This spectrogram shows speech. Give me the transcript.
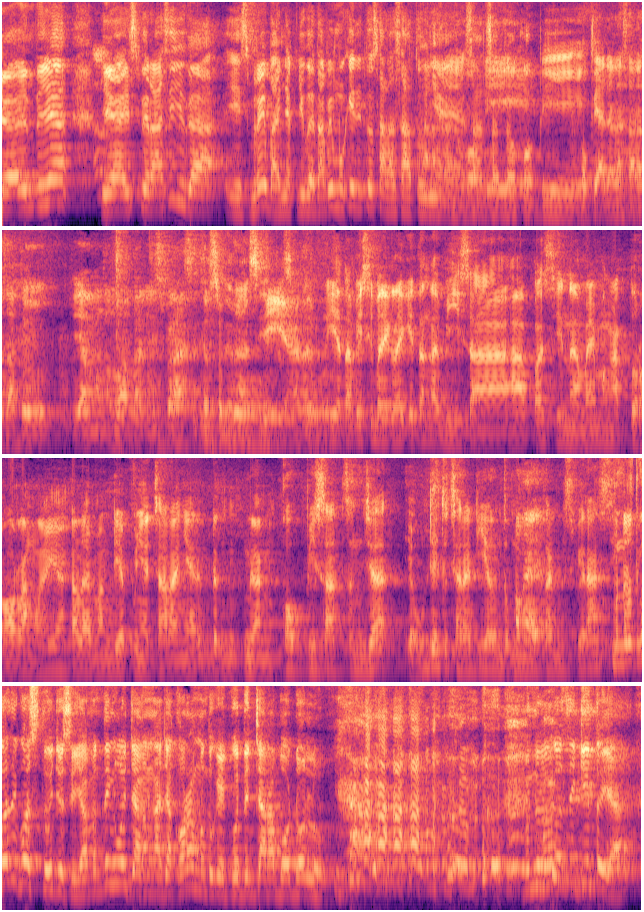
ya intinya ya inspirasi juga ya sebenarnya banyak juga tapi mungkin itu salah satunya ya, salah satu kopi. Kopi adalah salah satu yang mengeluarkan inspirasi tersebut. Inspirasi. Iya, iya tapi sih balik lagi kita nggak bisa apa sih namanya mengatur orang lah ya. Kalau emang dia punya caranya dengan kopi saat senja, ya udah itu cara dia untuk Oke. menemukan inspirasi. Menurut gue sih gue setuju sih. Yang penting lu jangan ngajak orang untuk ikutin cara bodoh lu. Menurut gue sih gitu ya.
